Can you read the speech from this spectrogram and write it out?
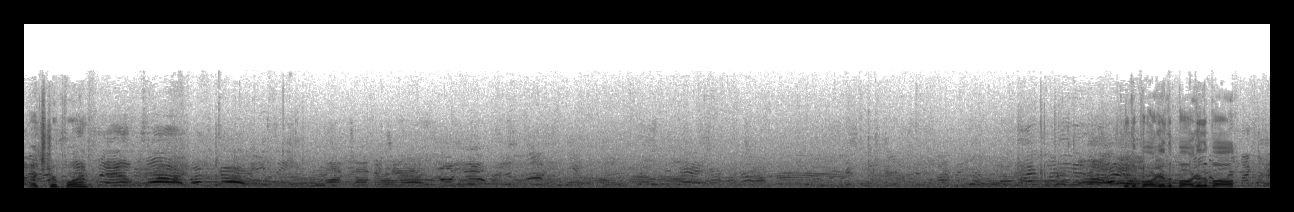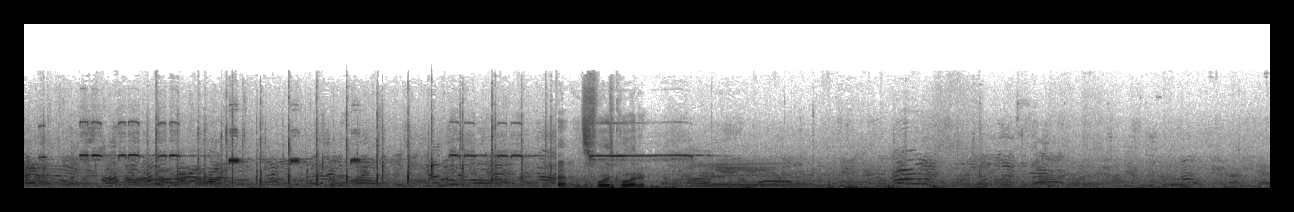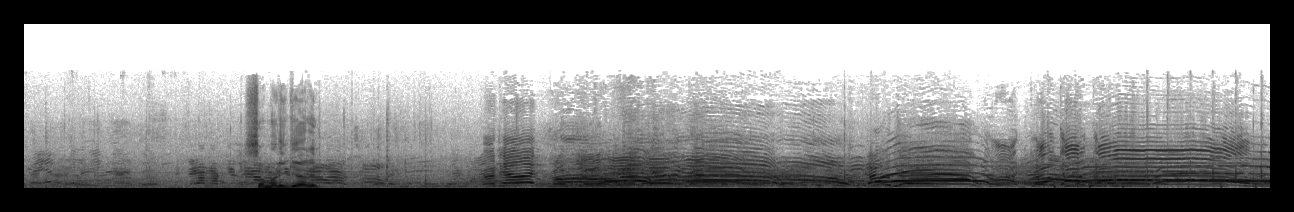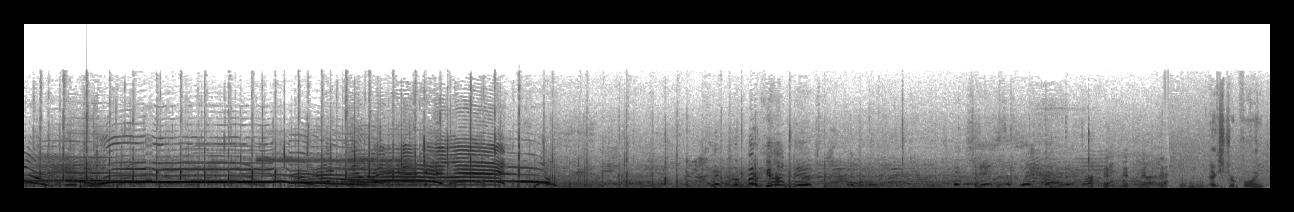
Extra point. Get the ball, get the ball, get the ball. Yeah, it's fourth quarter. Somebody get it. Go, Dylan. Go, Go, go, go! Extra point.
